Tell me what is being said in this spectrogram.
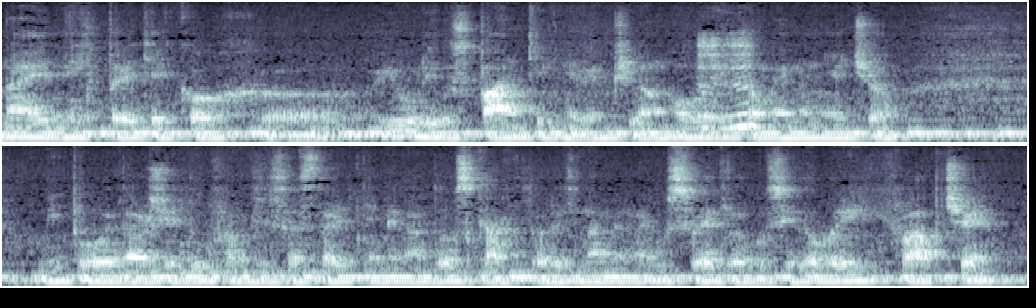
Na jedných pretekoch uh, Julius Pantik, neviem, či on hovorí mm-hmm. to meno niečo, mi povedal, že dúfam, že sa stretneme na doskách, ktoré znamenajú svet, lebo si dobrý chlapče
